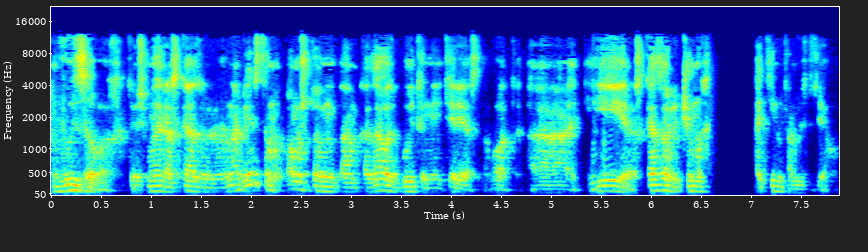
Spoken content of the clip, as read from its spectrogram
вызовах. То есть мы рассказывали журналистам о том, что нам казалось будет им интересно. Вот. А, и рассказывали, что мы хотим там сделать.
